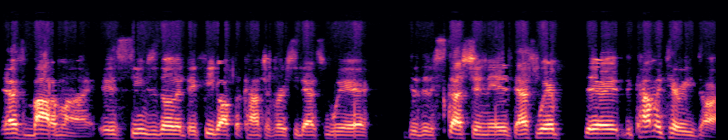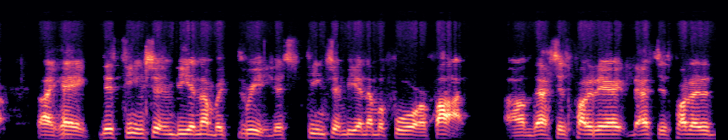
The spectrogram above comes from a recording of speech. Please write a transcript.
That's bottom line. It seems as though that they feed off the controversy. That's where the discussion is. That's where the commentaries are like, hey, this team shouldn't be a number three. This team shouldn't be a number four or five. Um, that's just part of their. That's just part of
